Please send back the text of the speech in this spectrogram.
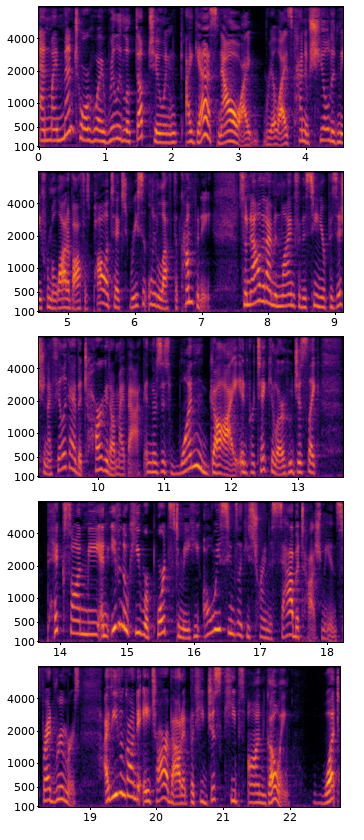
And my mentor, who I really looked up to, and I guess now I realize kind of shielded me from a lot of office politics, recently left the company. So now that I'm in line for the senior position, I feel like I have a target on my back. And there's this one guy in particular who just like, picks on me. And even though he reports to me, he always seems like he's trying to sabotage me and spread rumors. I've even gone to HR about it, but he just keeps on going. What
